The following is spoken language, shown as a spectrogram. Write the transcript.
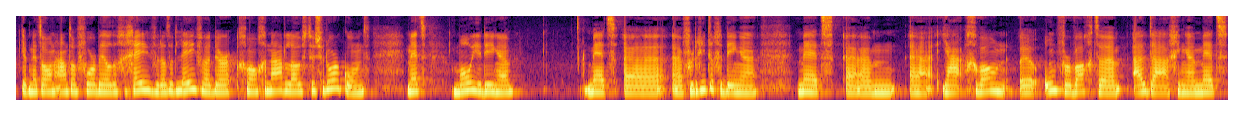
ik heb net al een aantal voorbeelden gegeven, dat het leven er gewoon genadeloos tussendoor komt. Met mooie dingen, met uh, verdrietige dingen, met um, uh, ja, gewoon onverwachte uitdagingen, met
